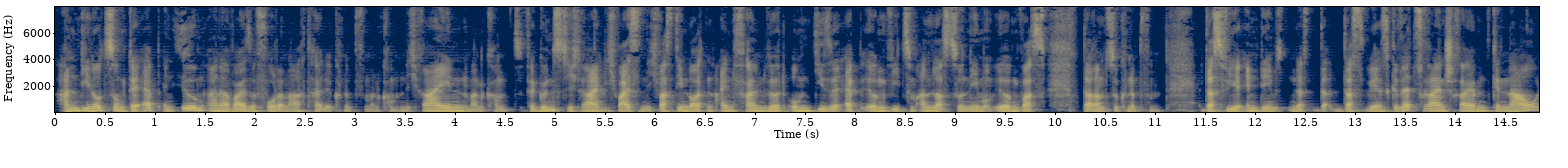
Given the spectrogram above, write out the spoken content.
an die Nutzung Nutzung der App in irgendeiner Weise Vor- oder Nachteile knüpfen. Man kommt nicht rein, man kommt vergünstigt rein. Ich weiß nicht, was den Leuten einfallen wird, um diese App irgendwie zum Anlass zu nehmen, um irgendwas daran zu knüpfen. Dass wir in dem, dass, dass wir ins Gesetz reinschreiben, genau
